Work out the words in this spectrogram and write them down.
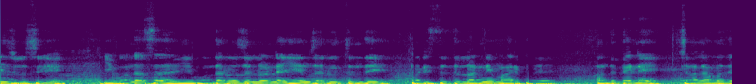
అన్నీ చూసి ఈ వంద ఈ వంద రోజుల్లోనే ఏం జరుగుతుంది? పరిస్థితులు అన్నీ మారిపోయాయి. అందుకని చాలామంది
